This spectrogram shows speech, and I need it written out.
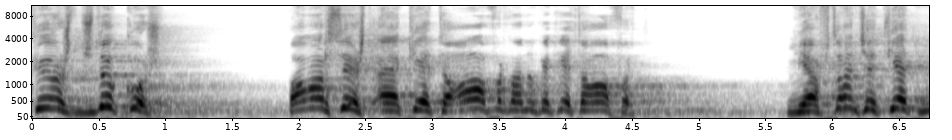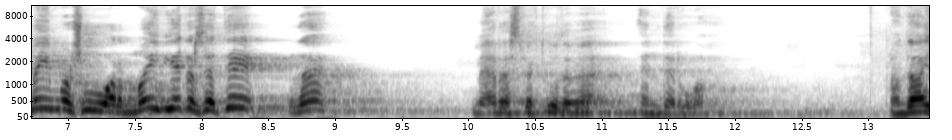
Ky është çdokush Pavarësisht a e ke të afërt a nuk e ke të afërt, mjafton që të jetë më i moshuar, më i vjetër se ti dhe me e respektu dhe me e nderuar. Prandaj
